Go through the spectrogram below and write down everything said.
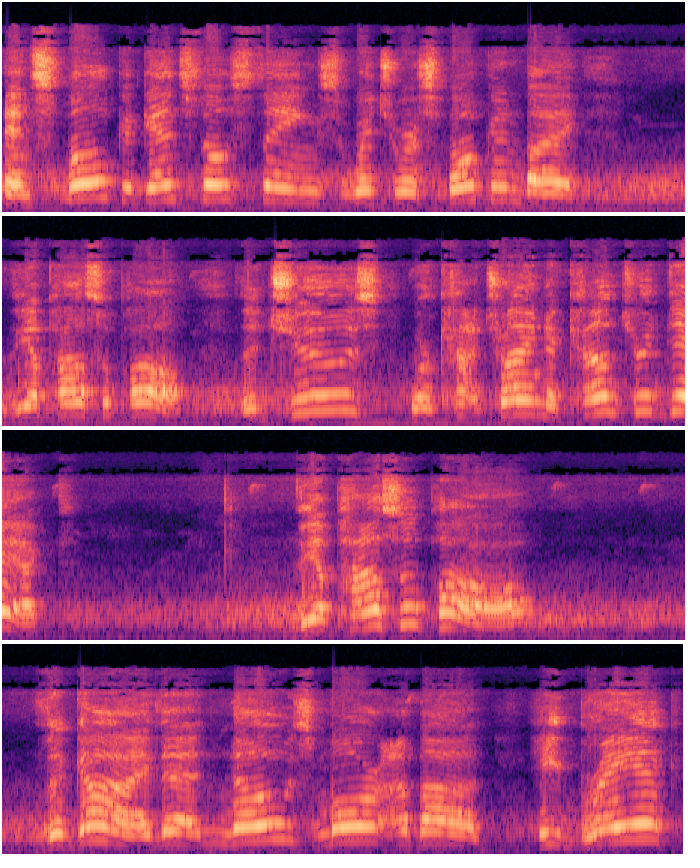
and spoke against those things which were spoken by the Apostle Paul. The Jews were trying to contradict the Apostle Paul, the guy that knows more about Hebraic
